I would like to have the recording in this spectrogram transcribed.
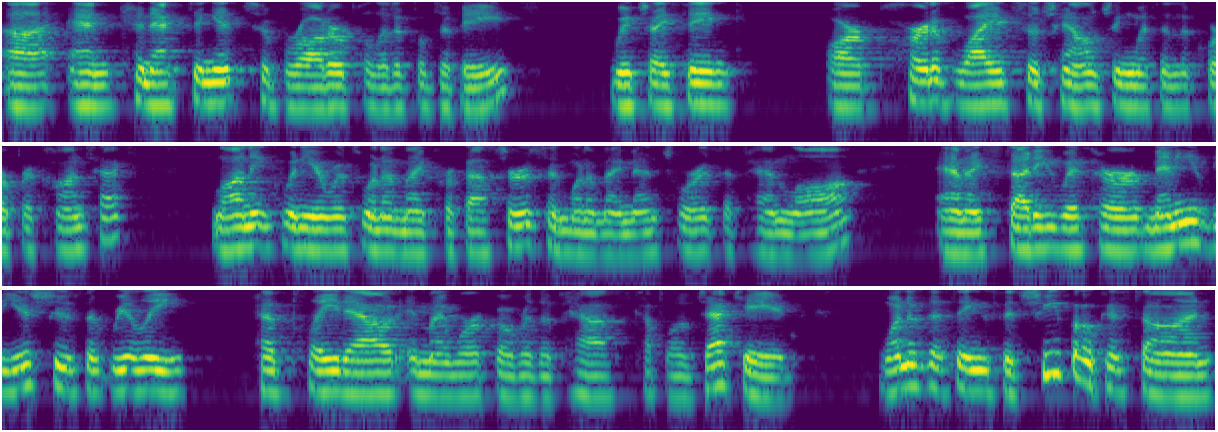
uh, and connecting it to broader political debates, which I think are part of why it's so challenging within the corporate context. Lani Guinier was one of my professors and one of my mentors at Penn Law and I studied with her many of the issues that really have played out in my work over the past couple of decades. One of the things that she focused on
